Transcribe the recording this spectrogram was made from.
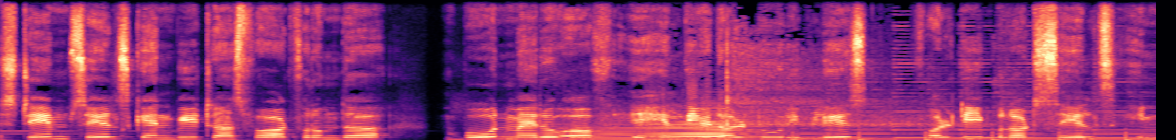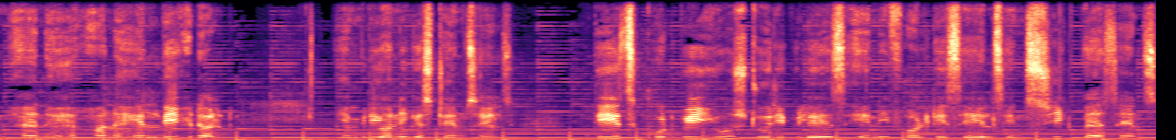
Stem cells can be transferred from the bone marrow of a healthy adult to replace faulty blood cells in an unhealthy adult. Embryonic stem cells. These could be used to replace any faulty cells in sick patients.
